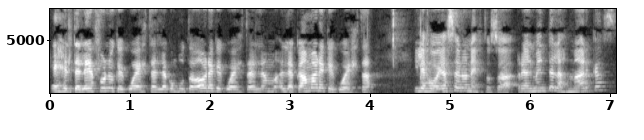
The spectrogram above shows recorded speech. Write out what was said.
es el teléfono que cuesta, es la computadora que cuesta, es la, la cámara que cuesta. Y les voy a ser honesto, o sea, realmente las marcas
